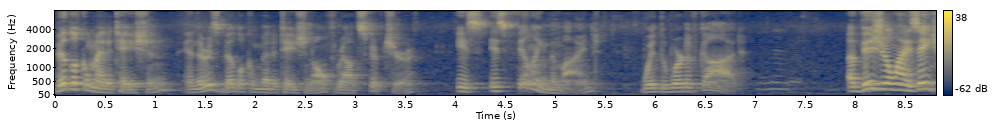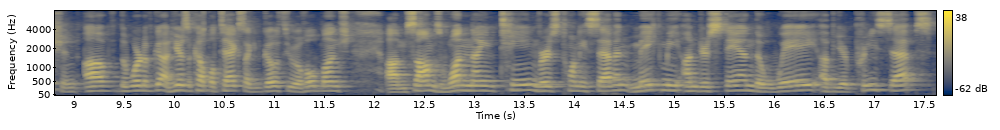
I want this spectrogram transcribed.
Biblical meditation, and there is biblical meditation all throughout Scripture, is, is filling the mind with the Word of God. A visualization of the Word of God. Here's a couple texts. I could go through a whole bunch. Um, Psalms 119, verse 27 Make me understand the way of your precepts,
